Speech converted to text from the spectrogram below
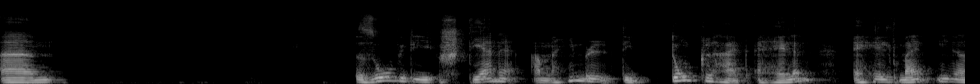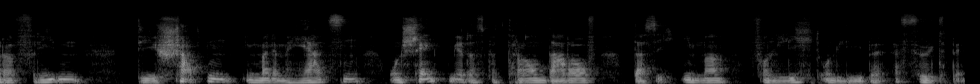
ähm, so wie die Sterne am Himmel die Dunkelheit erhellen, erhält mein innerer Frieden die Schatten in meinem Herzen und schenkt mir das Vertrauen darauf, dass ich immer von Licht und Liebe erfüllt bin.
